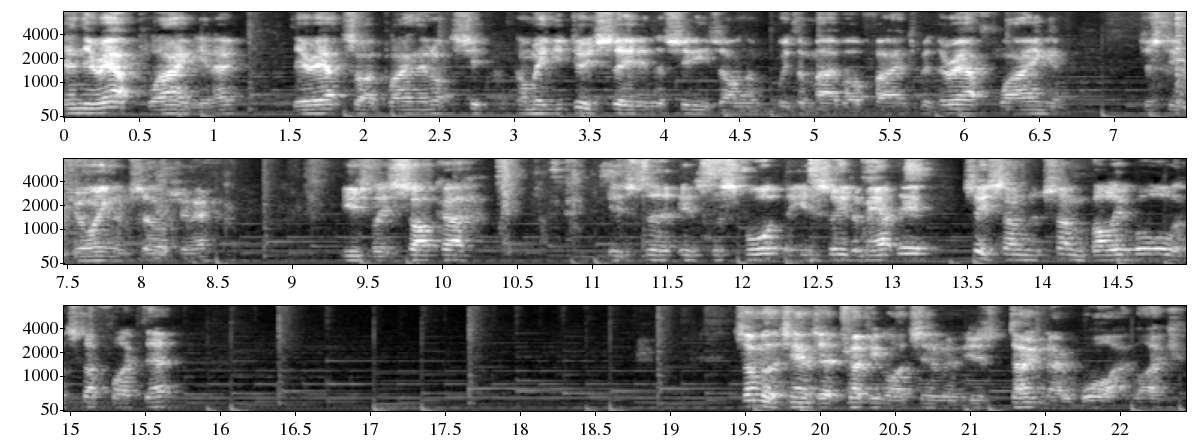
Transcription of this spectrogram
And they're out playing, you know. They're outside playing. They're not sitting. I mean, you do see it in the cities on them with the mobile phones, but they're out playing and just enjoying themselves, you know. Usually soccer is the is the sport that you see them out there. See some some volleyball and stuff like that. Some of the towns have traffic lights in them and you just don't know why. Like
